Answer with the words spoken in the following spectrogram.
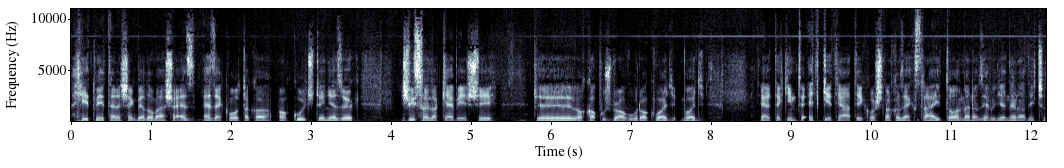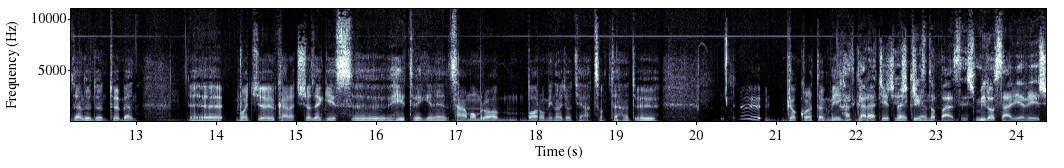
7 méteresek bedobása, ez, ezek voltak a, a kulcs tényezők, és viszonylag kevéssé a kapus bravúrok, vagy, vagy eltekintve egy-két játékosnak az extráitól, mert azért ugye Nenadics az elődöntőben vagy Káracsics az egész hétvégén számomra baromi nagyot játszott, tehát ő, gyakorlatilag végig Hát Karácsics és Krisztopász és Milosavljev és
